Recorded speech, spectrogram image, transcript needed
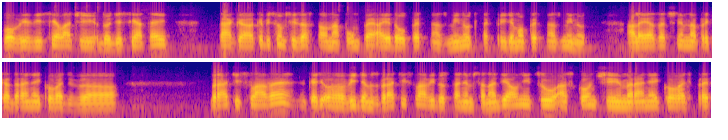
vo vysielači do 10. tak uh, keby som si zastal na pumpe a jedol 15 minút, tak prídem o 15 minút. Ale ja začnem napríklad raňajkovať v uh, Bratislave. Keď vyjdem z Bratislavy, dostanem sa na diálnicu a skončím raňajkovať pred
